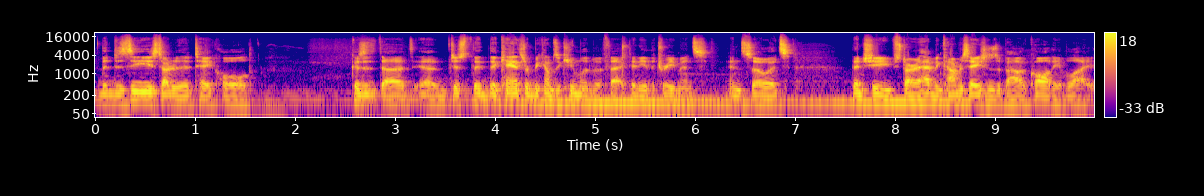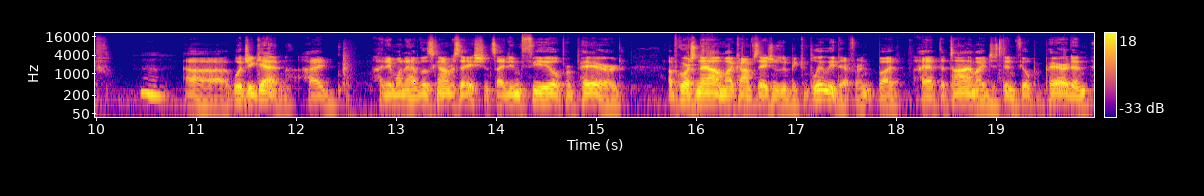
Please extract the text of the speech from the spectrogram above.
the disease started to take hold, because uh, uh, just the, the cancer becomes a cumulative effect, any of the treatments, and so it's then she started having conversations about quality of life, uh, which again I I didn't want to have those conversations. I didn't feel prepared. Of course, now my conversations would be completely different, but I, at the time I just didn't feel prepared, and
